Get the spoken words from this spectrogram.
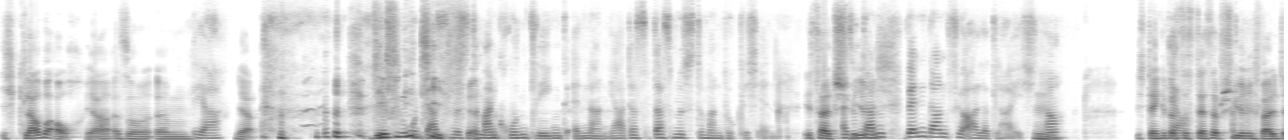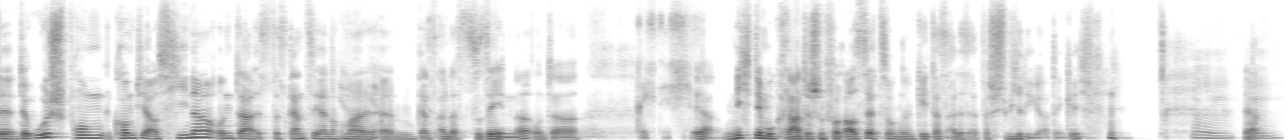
Ich glaube auch, ja. Also, ähm, Ja. ja. Und das müsste man grundlegend ändern, ja. Das, das müsste man wirklich ändern. Ist halt Also dann, wenn dann für alle gleich, Hm. ja. Ich denke, das Ja. ist deshalb schwierig, weil der, der Ursprung kommt ja aus China und da ist das Ganze ja Ja, nochmal ja. ähm, ganz anders zu sehen. Ne? Unter Richtig. ja, nicht Genau. demokratischen Voraussetzungen geht das alles etwas schwieriger, denke ich. Mhm. Ja. Mhm.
